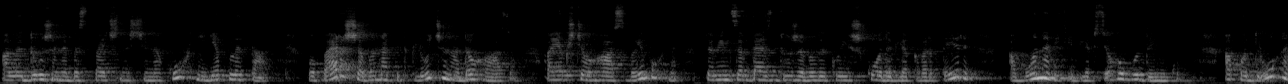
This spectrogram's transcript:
Але дуже небезпечно ще на кухні є плита. По-перше, вона підключена до газу, а якщо газ вибухне, то він завдасть дуже великої шкоди для квартири або навіть і для всього будинку. А по-друге,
